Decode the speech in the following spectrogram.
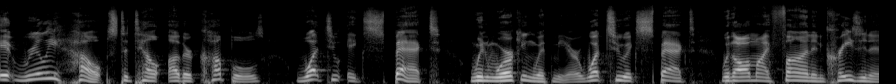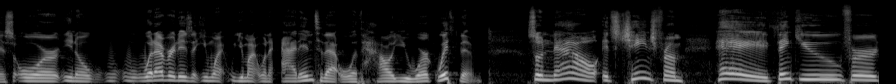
it really helps to tell other couples what to expect when working with me or what to expect with all my fun and craziness or you know whatever it is that you might you might want to add into that with how you work with them so now it's changed from, hey, thank you for,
